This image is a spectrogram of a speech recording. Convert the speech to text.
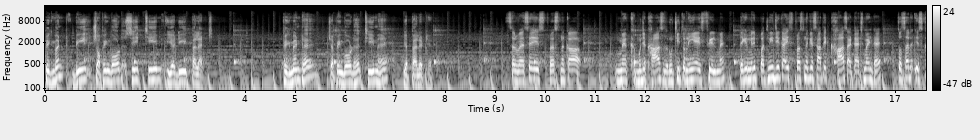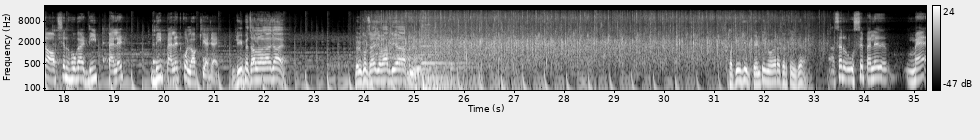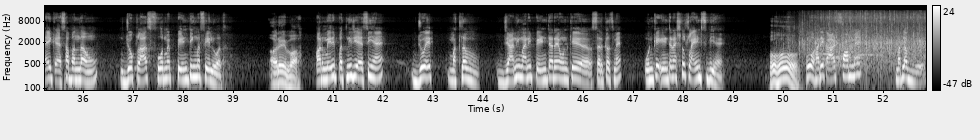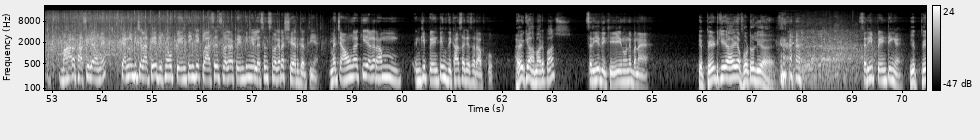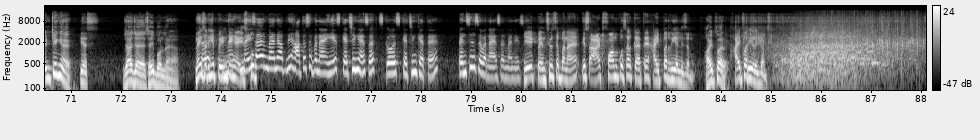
pigment B chopping board C theme या डी पैलेट पिगमेंट है चपिंग बोर्ड है थीम है या पैलेट है? सर वैसे इस प्रश्न का मैं मुझे खास रुचि तो नहीं है इस फ़ील्ड में लेकिन मेरी पत्नी जी का इस प्रश्न के साथ एक खास अटैचमेंट है। तो सर इसका ऑप्शन होगा डी पैलेट डी पैलेट को लॉक किया जाए। डी पे ताला लगाया जाए। बिल्कुल सही जवाब दिया आपने। पत्नी जी पेंटिंग वगैरह करती हैं क्या? सर उससे पहले मैं एक ऐसा बंदा हूँ जो क्लास फोर में पेंटिंग में फेल हुआ था। अरे वाह। और मेरी पत्नी जी ऐसी हैं जो एक मतलब जानी मानी पेंटर है उनके सर्कल्स में। उनके इंटरनेशनल क्लाइंट्स भी हैं। ओहो। वो हर एक आर्ट फॉर्म में मतलब महारत हासिल है उन्हें। चैनल भी चलाती है जिसमें वो पेंटिंग के क्लासेस वगैरह पेंटिंग के लेसन वगैरह शेयर करती हैं। मैं चाहूँगा कि अगर हम इनकी पेंटिंग्स दिखा सके सर आपको। है क्या हमारे पास? सर ये देखिए ये इन्होंने बनाया है। ये पेंट किया है या फ़ोटो लिया है? सर ये पेंटिंग है। ये पेंटिंग है? यस जा जाए सही बोल रहे हैं आप। नहीं सर ये पेंटिंग है इसको नहीं सर मैंने अपने हाथों से बनाया ये स्केचिंग है सर। इसको स्केचिंग कहते हैं। पेंसिल से बनाया सर मैंने इसे। ये एक पेंसिल से बनाया इस आर्ट फॉर्म को सर कहते हैं hyper realism hyper hyper realism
